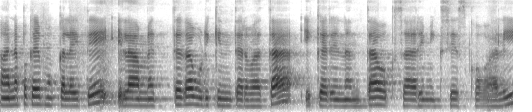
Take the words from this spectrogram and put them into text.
ఆనపకాయ ముక్కలైతే ఇలా మెత్తగా ఉడికిన తర్వాత ఈ కర్రీనంతా ఒకసారి మిక్స్ చేసుకోవాలి.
